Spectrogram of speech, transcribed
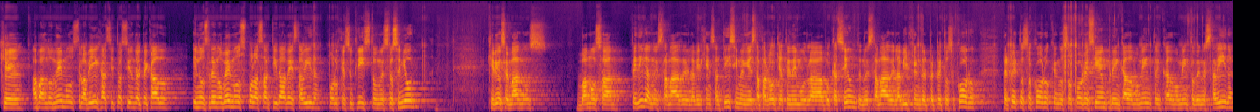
que abandonemos la vieja situación del pecado y nos renovemos por la santidad de esta vida, por Jesucristo nuestro Señor. Queridos hermanos, vamos a pedirle a nuestra Madre, la Virgen Santísima, en esta parroquia tenemos la vocación de nuestra Madre, la Virgen del Perpetuo Socorro, perpetuo socorro que nos socorre siempre, en cada momento, en cada momento de nuestra vida.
